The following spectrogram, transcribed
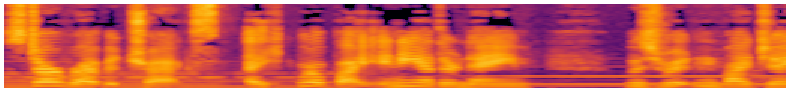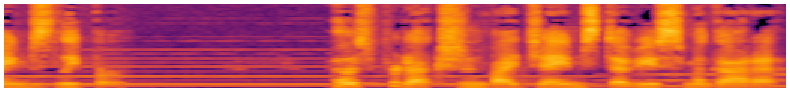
Star Rabbit Tracks, a hero by any other name, was written by James Leeper. Post production by James W. Smagata.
